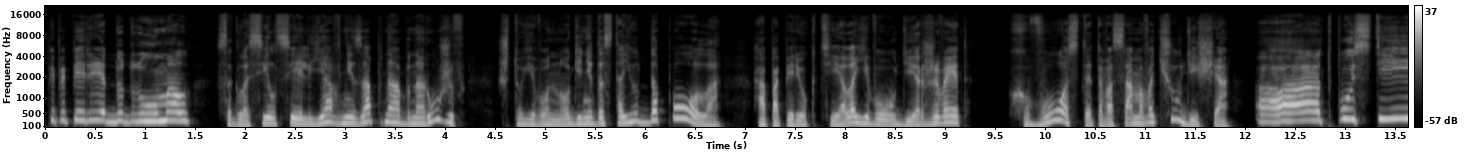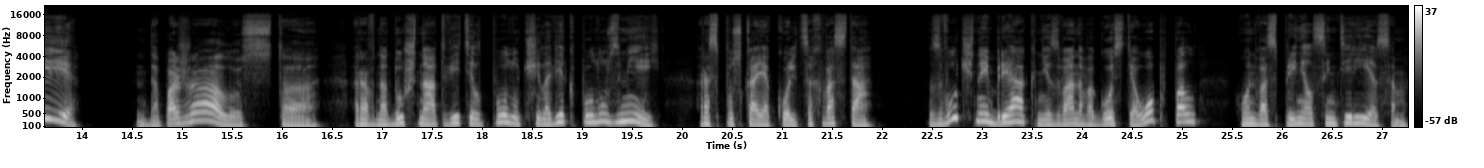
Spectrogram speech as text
передумал», — согласился Илья, внезапно обнаружив, что его ноги не достают до пола, а поперек тела его удерживает хвост этого самого чудища. «Отпусти!» «Да пожалуйста!» — равнодушно ответил получеловек-полузмей, распуская кольца хвоста. Звучный бряк незваного гостя об он воспринял с интересом,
